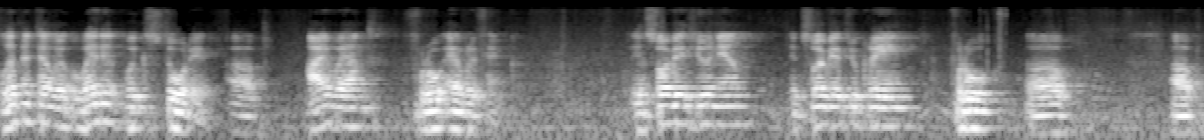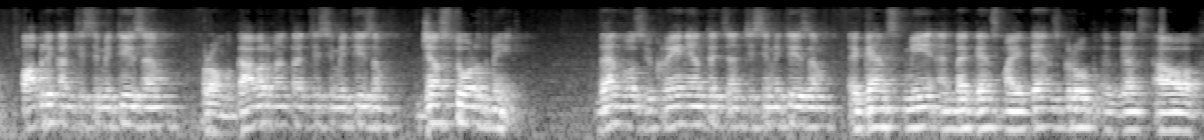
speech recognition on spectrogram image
let me tell you a very quick story. Uh, I went through everything. In Soviet Union, in Soviet Ukraine, through uh, uh, public anti-Semitism, from government anti-Semitism, just toward me. Then was Ukrainian anti-Semitism against me and against my dance group, against our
